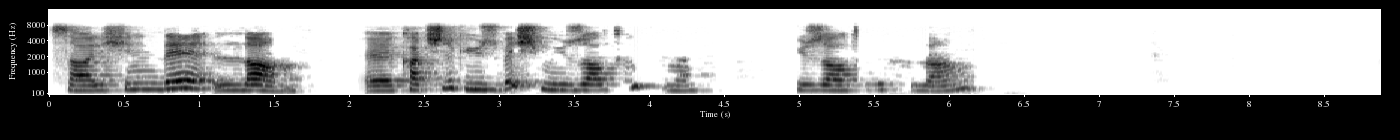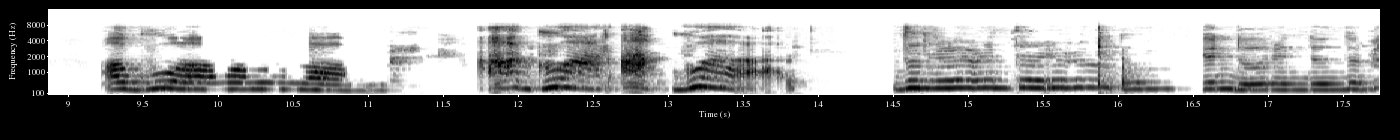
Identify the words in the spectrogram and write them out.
Salih'in de Lam. Ee, kaçlık? 105 mi? 106'lık mı? 106'lık falan. Aguar. Aguar. Aguar. Dun dun dun dun.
